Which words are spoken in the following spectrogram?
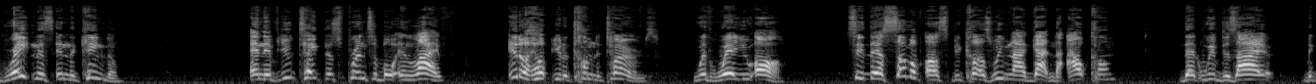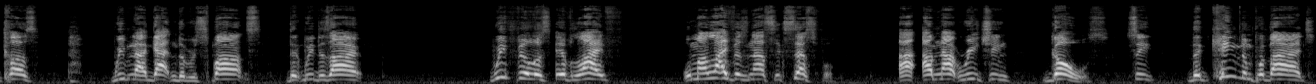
greatness in the kingdom, and if you take this principle in life, it'll help you to come to terms with where you are. See, there's some of us because we've not gotten the outcome that we've desired, because we've not gotten the response that we desire. We feel as if life, well, my life is not successful. I, I'm not reaching goals. See, the kingdom provides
